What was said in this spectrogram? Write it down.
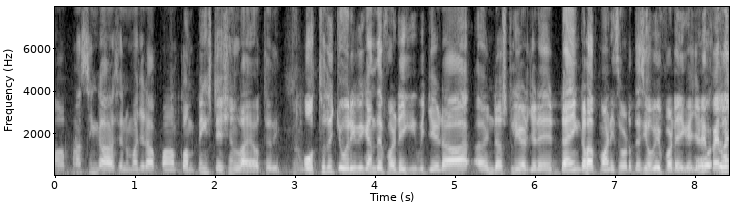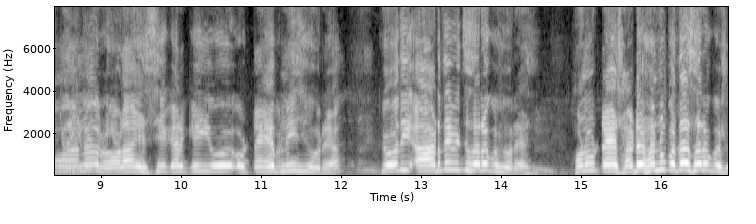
ਆਪਣਾ ਸਿੰਗਾਰ ਸਿਨੇਮਾ ਜਿਹੜਾ ਆਪਾਂ ਪੰਪਿੰਗ ਸਟੇਸ਼ਨ ਲਾਇਆ ਉੱਥੇ ਦੀ ਉੱਥੋਂ ਦੀ ਚੋਰੀ ਵੀ ਕਹਿੰਦੇ ਫੜੇਗੀ ਵੀ ਜਿਹੜਾ ਇੰਡਸਟਰੀਅਲ ਜਿਹੜੇ ਡਾਈਂਗ ਵਾਲਾ ਪਾਣੀ ਸੁੱਟਦੇ ਸੀ ਉਹ ਵੀ ਫੜੇਗੇ ਜਿਹੜੇ ਉਹ- ਪਹਿਲਾਂ ਚੋਰੀ ਜਿਵੇਂ ਰੌਲਾ ਇਸੇ ਕਰਕੇ ਹੀ ਉਹ ਉਹ ਟੈਪ ਨਹੀਂ ਸੀ ਹੋ ਰਿਹਾ ਕਿ ਉਹਦੀ ਆੜ ਦੇ ਵਿੱਚ ਸਾਰਾ ਕੁਝ ਹੋ ਰਿਹਾ ਸੀ। ਹੁਣ ਉਹ ਟੈ ਸਾਡੇ ਸਾਨੂੰ ਪਤਾ ਸਾਰਾ ਕੁਝ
